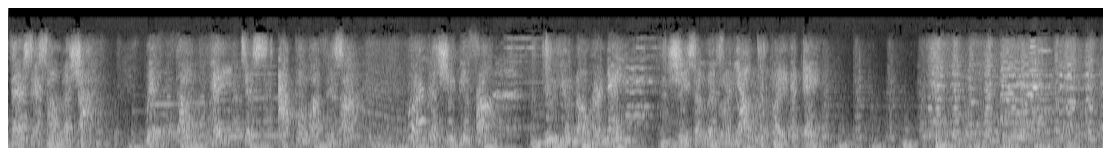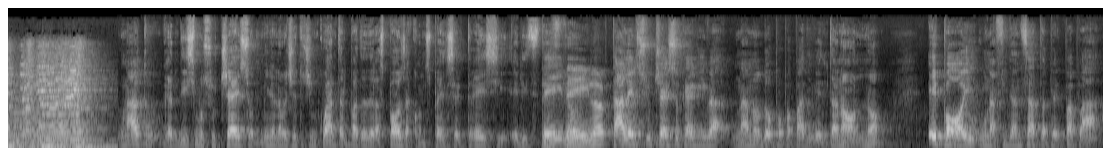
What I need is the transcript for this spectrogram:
There's guest on the shine. With the latest apple of his eye. Where could she be know her name? She's a little young to play the game. Un altro grandissimo successo, 1950, Il padre della sposa con Spencer Tracy e Liz Taylor. Taylor. Tale è il successo che arriva un anno dopo Papà diventa nonno e poi Una fidanzata per papà,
